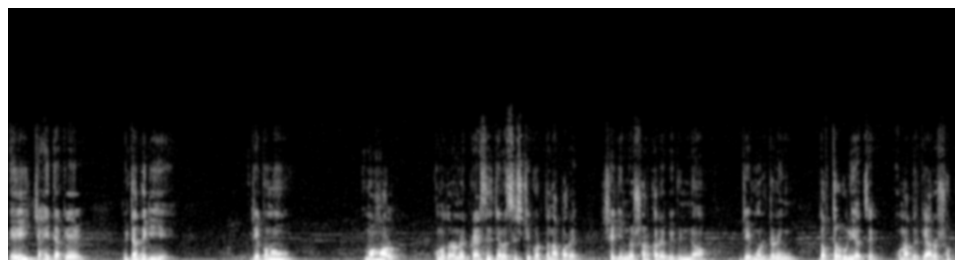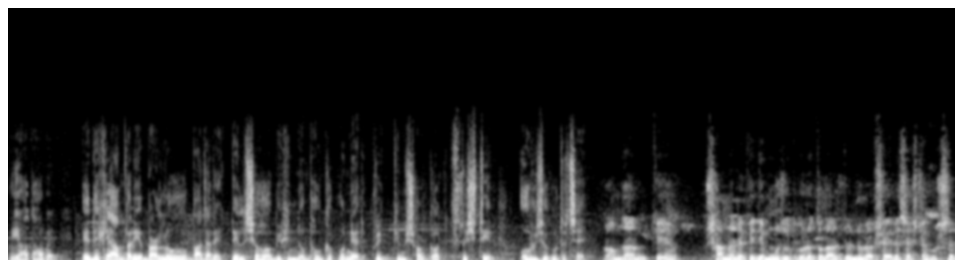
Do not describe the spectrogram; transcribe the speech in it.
এই চাহিদাকে মেটাতে গিয়ে যে কোনো মহল, কোনো ধরনের ক্রাইসিস যেন সৃষ্টি করতে না পারে, সেই জন্য সরকারের বিভিন্ন যে মনিটরিং দপ্তরগুলি আছে ওনাদেরকে আরও সক্রিয় হতে হবে। এদিকে আমদানি বাড়লেও বাজারে তেলসহ বিভিন্ন ভোগ্যপণ্যের কৃত্রিম সংকট সৃষ্টির অভিযোগ উঠেছে। রমজানকে সামনে রেখে যে মজুদ গড়ে তোলার জন্য ব্যবসায়ীরা চেষ্টা করছেন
